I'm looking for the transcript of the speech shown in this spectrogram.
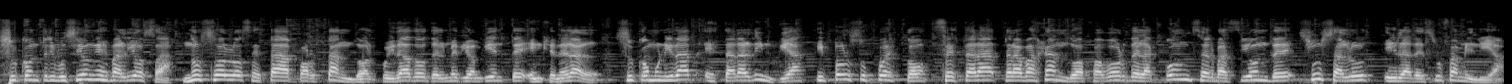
Su contribución es valiosa, no solo se está aportando al cuidado del medio ambiente en general, su comunidad estará limpia y por supuesto se estará trabajando a favor de la conservación de su salud y la de su familia.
